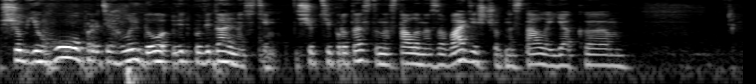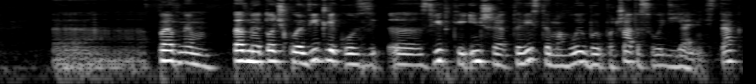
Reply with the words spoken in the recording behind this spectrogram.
щоб його притягли до відповідальності, щоб ці протести не стали на заваді, щоб не стали як е, е, певним, певною точкою відліку, е, звідки інші активісти могли би почати свою діяльність. Так?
